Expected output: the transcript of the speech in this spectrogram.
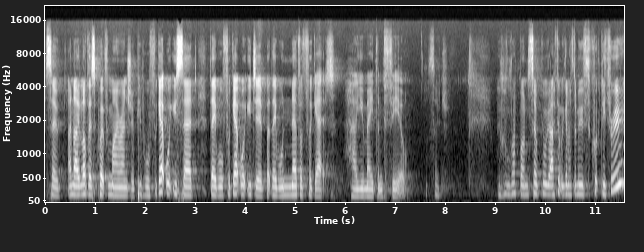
So, and I love this quote from Maya Angelou people will forget what you said, they will forget what you did, but they will never forget how you made them feel. So true. we will wrap on. So I think we're going to have to move quickly through.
